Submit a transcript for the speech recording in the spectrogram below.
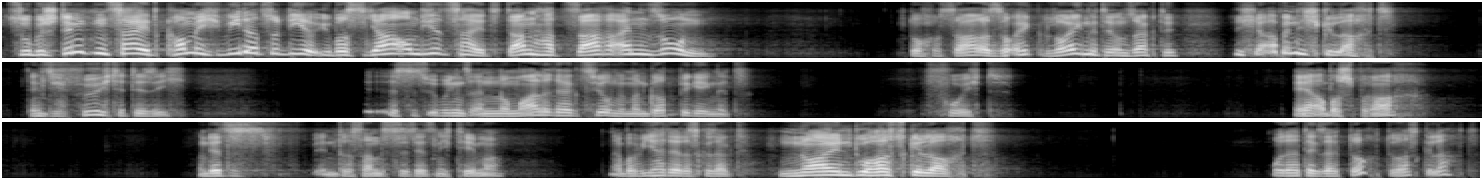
Zur bestimmten Zeit komme ich wieder zu dir, übers Jahr um diese Zeit. Dann hat Sarah einen Sohn. Doch Sarah leugnete und sagte, ich habe nicht gelacht, denn sie fürchtete sich. Es ist übrigens eine normale Reaktion, wenn man Gott begegnet. Furcht. Er aber sprach, und jetzt ist interessant, das ist jetzt nicht Thema, aber wie hat er das gesagt? Nein, du hast gelacht. Oder hat er gesagt, doch, du hast gelacht?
